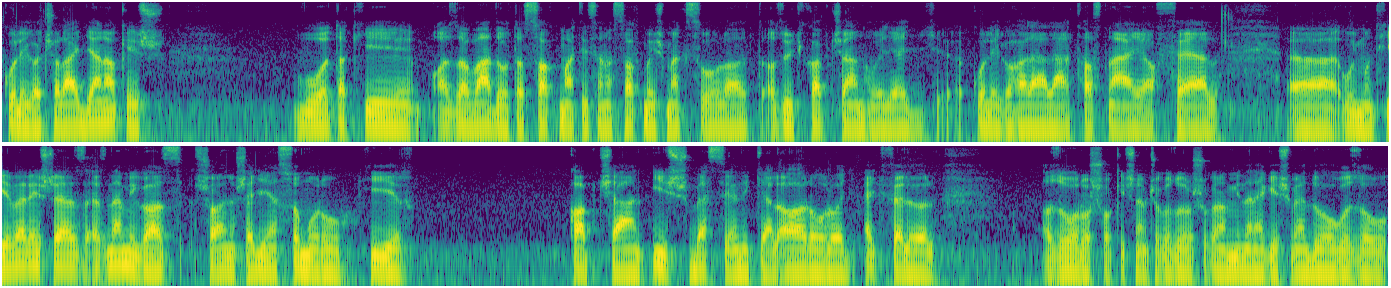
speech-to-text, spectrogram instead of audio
kolléga családjának, és volt, aki azzal vádolt a szakmát, hiszen a szakma is megszólalt az ügy kapcsán, hogy egy kolléga halálát használja fel úgymond hírverésre. Ez, ez nem igaz, sajnos egy ilyen szomorú hír kapcsán is beszélni kell arról, hogy egyfelől az orvosok is, nem csak az orvosok, hanem minden egészségben dolgozó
